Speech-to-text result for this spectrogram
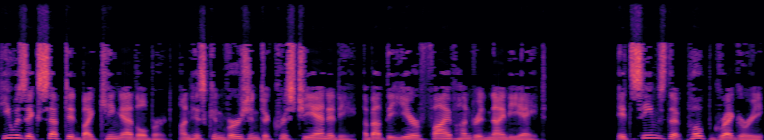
He was accepted by King Ethelbert, on his conversion to Christianity, about the year 598. It seems that Pope Gregory,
